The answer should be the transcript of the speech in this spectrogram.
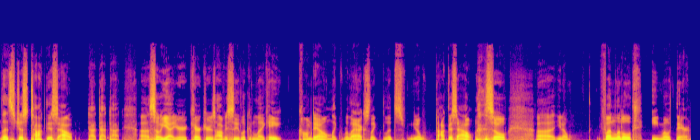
let's just talk this out dot dot dot. Uh, so yeah your character is obviously looking like hey calm down like relax like let's you know talk this out. So uh, you know fun little emote there.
